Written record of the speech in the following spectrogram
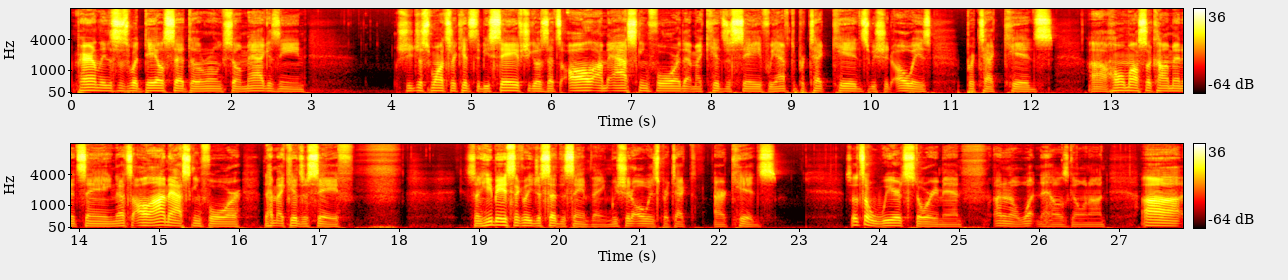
apparently, this is what Dalle said to the Rolling Stone magazine. She just wants her kids to be safe. She goes, That's all I'm asking for, that my kids are safe. We have to protect kids. We should always protect kids. Uh, Homme also commented saying, That's all I'm asking for, that my kids are safe. So he basically just said the same thing. We should always protect our kids. So it's a weird story, man. I don't know what in the hell is going on. Uh,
